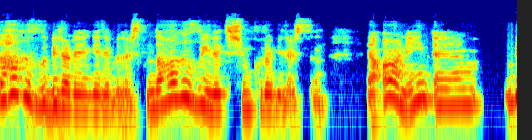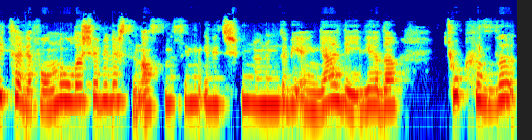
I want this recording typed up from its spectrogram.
daha hızlı bir araya gelebilirsin. Daha hızlı iletişim kurabilirsin. Ya örneğin e, bir telefonla ulaşabilirsin. Aslında senin iletişimin önünde bir engel değil ya da çok hızlı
